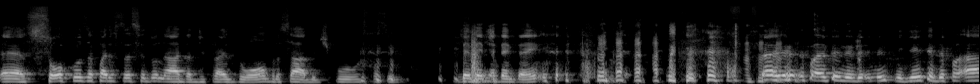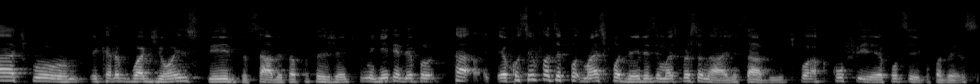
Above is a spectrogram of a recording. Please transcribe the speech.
é, socos aparecessem do nada, de trás do ombro, sabe? Tipo, fosse bem, bem, bem, bem, bem. Aí eu falei, entendi, ninguém entendeu, falou, ah, tipo, eu quero guardiões espíritos, sabe, pra proteger, tipo, ninguém entendeu, falou, tá, eu consigo fazer mais poderes e mais personagens, sabe, tipo, ah, confia, eu consigo fazer isso.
